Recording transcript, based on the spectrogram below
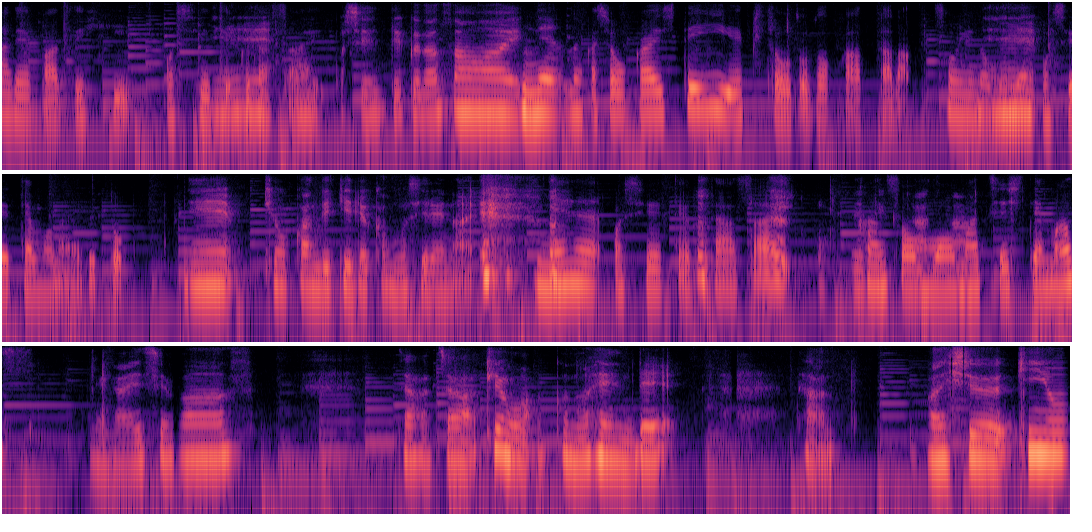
あればぜひ教えてください、教えてください。ねなんか紹介していいエピソードとかあったらそういうのもねね。教えてもらえると。ね共感できるかもしれない。ね 教えてください。感想もお待ちしてます。お願いします。じゃあじゃあ今日はこの辺で。毎週金曜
